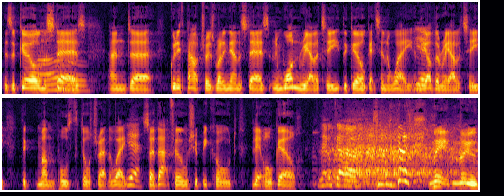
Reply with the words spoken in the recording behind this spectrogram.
There's a girl on the stairs, and uh, Gwyneth Paltrow is running down the stairs. And in one reality, the girl gets in the way, and the other reality, the mum pulls the daughter out of the way. Yeah. So that film should be called Little Girl. Little girl. Mo- mo-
